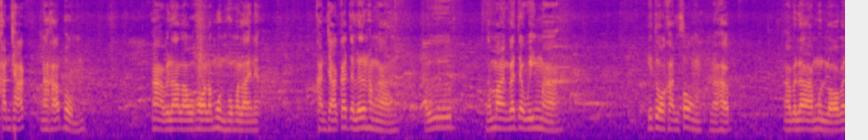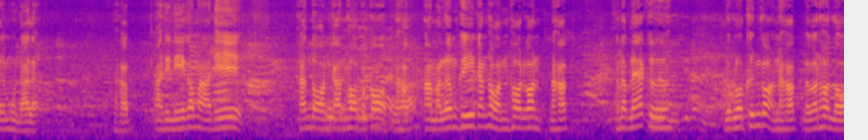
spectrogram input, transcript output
คันชักนะครับผมอ่าเวลาเราพอเราหมุนพวงมาลัยเนี่ยคันชักก็จะเริ่มทำงานปึ๊บน้ำมันก็จะวิ่งมา ที่ตัวคันส่งนะครับอ่าเวลาหมุนล้อก็จะหมุนได้แล้วนะครับอ่าทีนี้ก็มาที่ขั้นตอนการทอดประกอบนะครับอ่ามาเริ่มที่การถอนทอดก่อนนะครับ อันดับแรกคือยกรถขึ้นก่อนนะครับ แล้วก็ทอดล้อ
